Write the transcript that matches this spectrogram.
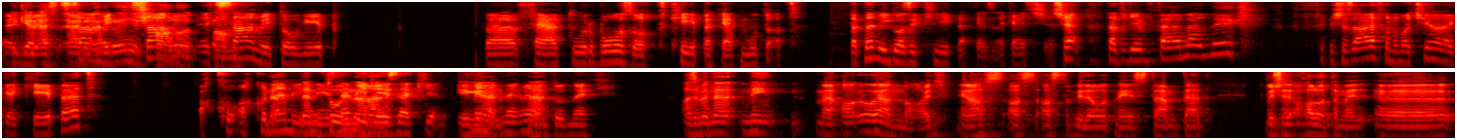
egy, Igen, egy, ezt erről én is számít, hallottam. egy számítógép felturbózott képeket mutat. Tehát nem igazi képek ezek. Egy se. se. Tehát, hogy én felmennék, és az iPhone-ommal csinálnék egy képet, akkor, akkor nem, Nem- így nem néz, nem így néznek ki. Igen, nem, nem, nem, nem. tudnék. Az mert, ne, ne, mert olyan nagy, én azt, azt, azt a videót néztem, tehát és hallottam egy ö,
